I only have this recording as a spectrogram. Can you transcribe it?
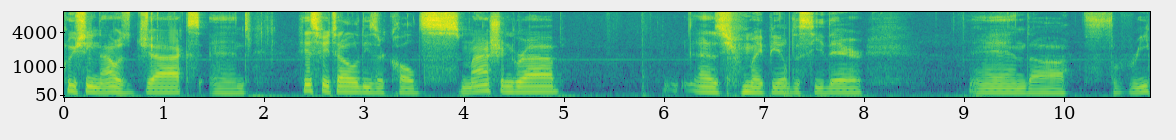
who you see now is Jax, and his fatalities are called Smash and Grab, as you might be able to see there, and uh, 3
